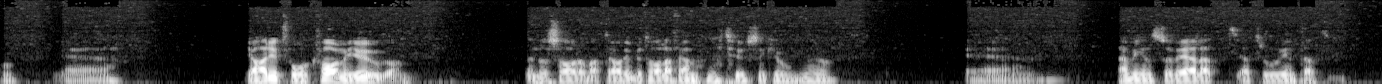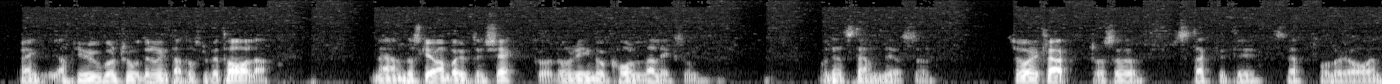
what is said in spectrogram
Och, eh, jag hade ju två kvar med Djurgården. Men då sa de att ja, vi betalar 500 000 kronor. Och, eh, jag minns så väl att jag tror inte att, att Djurgården trodde nog inte att de skulle betala. Men då skrev han bara ut en check och de ringde och kollade liksom. Och den stämde ju så. Så var det klart och så stack vi till Svettboll och jag och en,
